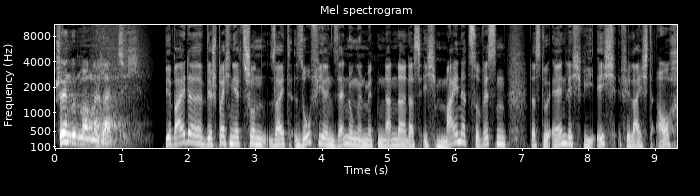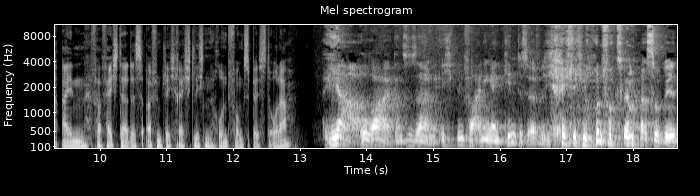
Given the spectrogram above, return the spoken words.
Schönen guten Morgen nach Leipzig. Wir beide, wir sprechen jetzt schon seit so vielen Sendungen miteinander, dass ich meine zu wissen, dass du ähnlich wie ich vielleicht auch ein Verfechter des öffentlich-rechtlichen Rundfunks bist, oder? Ja, hurra, kannst du sagen. Ich bin vor allen Dingen ein Kind des öffentlich-rechtlichen Rundfunks, wenn man das so will.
